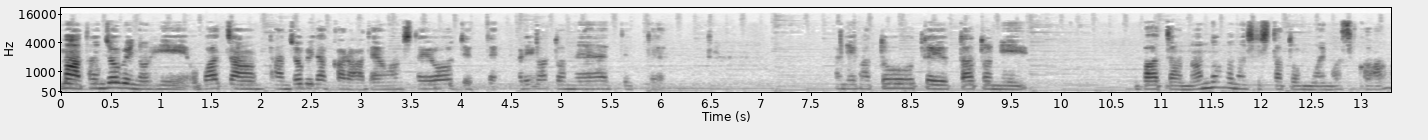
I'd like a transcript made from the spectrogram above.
まあ、誕生日の日、おばあちゃん誕生日だから電話したよって言って、ありがとねって言って、ありがとうって言った後に、おばあちゃん何の話したと思いますか？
